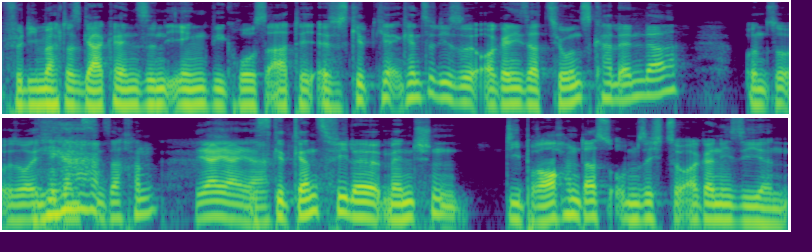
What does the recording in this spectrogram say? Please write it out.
für die macht das gar keinen Sinn, irgendwie großartig. Also es gibt, kennst du diese Organisationskalender und so solche ja. ganzen Sachen? Ja, ja, ja. Es gibt ganz viele Menschen, die brauchen das, um sich zu organisieren.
